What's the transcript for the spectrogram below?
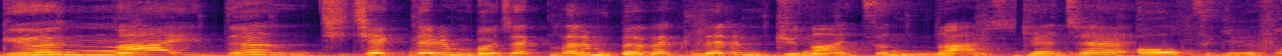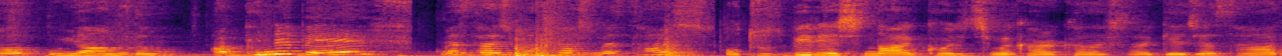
Günaydın çiçeklerim, böceklerim, bebeklerim, günaydınlar. Gece 6 gibi falan uyandım. Aa, bu ne be? Mesaj, mesaj, mesaj. 31 yaşında alkol içmek arkadaşlar. Gece saat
